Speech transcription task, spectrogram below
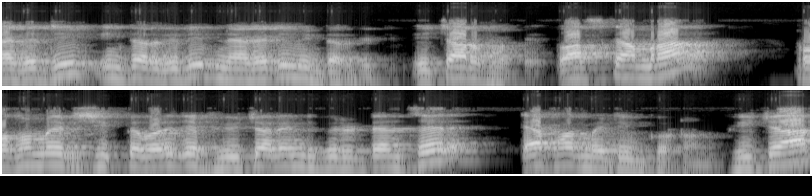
নেগেটিভ ইন্টারগেটিভ নেগেটিভ ইন্টারগেটিভ এই চার ভাবে তো আজকে আমরা প্রথমে শিখতে পারি যে ফিউচার ইনডিফিনিট টেন্সের অ্যাফার্মেটিভ গঠন। ফিউচার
